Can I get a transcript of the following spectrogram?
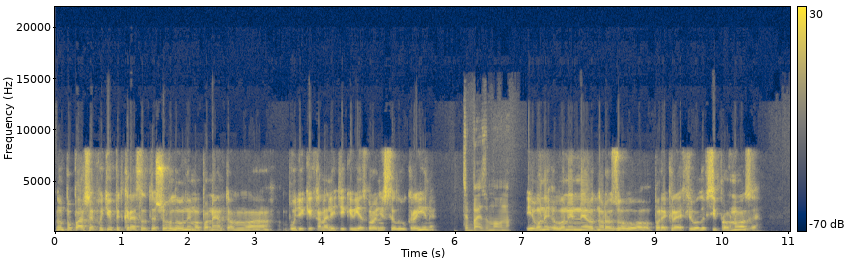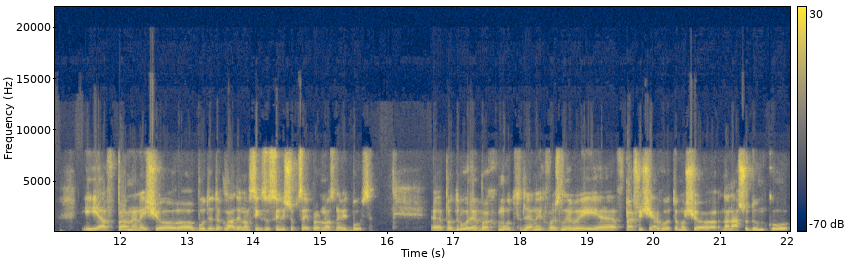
Ну, по-перше, я б хотів підкреслити, що головним опонентом будь-яких аналітиків є Збройні Сили України. Це безумовно. І вони вони неодноразово перекреслювали всі прогнози. І я впевнений, що буде докладено всіх зусиль, щоб цей прогноз не відбувся. Е, по-друге, Бахмут для них важливий е, в першу чергу, тому що, на нашу думку,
